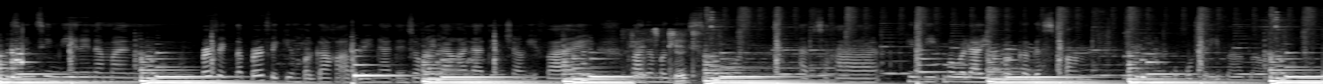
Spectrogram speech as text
Since hindi rin naman perfect na perfect yung pagkaka-apply natin. So, kailangan natin siyang i-file para maging smooth saka hindi mawala yung pagkagaspang ng kuko sa ibabaw.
